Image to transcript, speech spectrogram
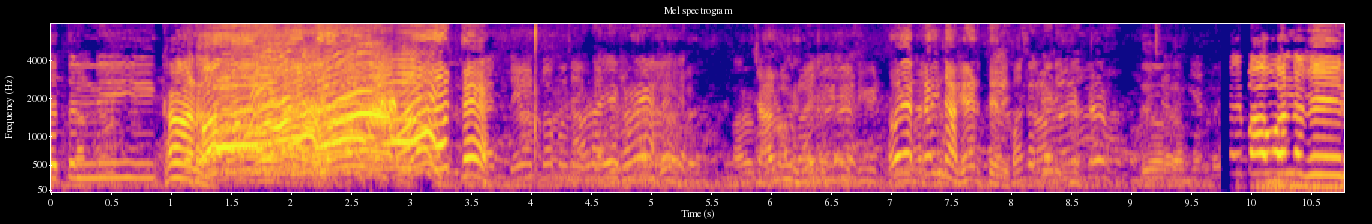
રતનની ખાણ. બાવન વીર,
